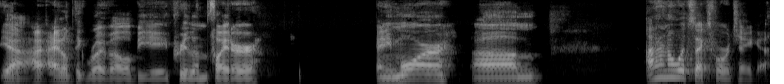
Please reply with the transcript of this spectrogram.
yeah, I, I don't think Royval will be a prelim fighter anymore. Um, I don't know what's next for Ortega.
